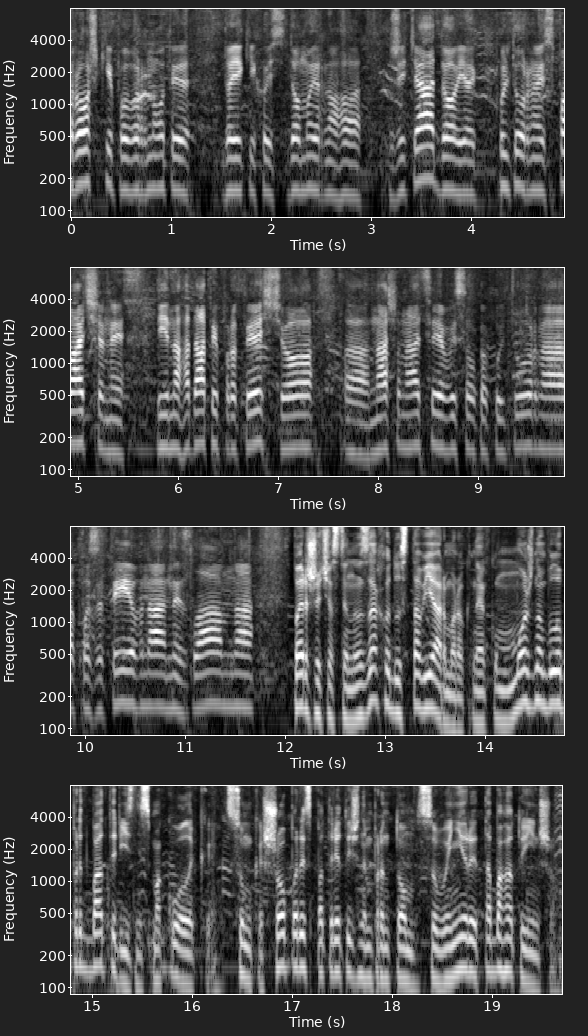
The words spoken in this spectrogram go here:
трошки повернути до якихось до мирного життя, до культурної спадщини і нагадати про те, що е, наша нація висококультурна, позитивна, незламна. Першою частиною заходу став ярмарок, на якому можна було придбати різні смаколики, сумки шопери з патріотичним принтом, сувеніри та багато іншого.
